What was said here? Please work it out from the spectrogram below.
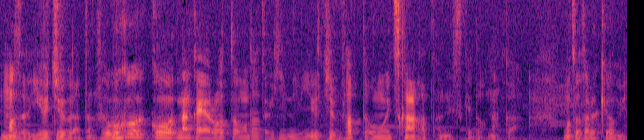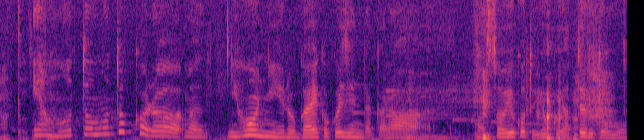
まず YouTube だったんですか？僕はこうなんかやろうと思った時に YouTube パッと思いつかなかったんですけどなんか元から興味あったとか？いやもともとから、まあ、日本にいる外国人だから、まあ、そういうことよくやってると思う。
